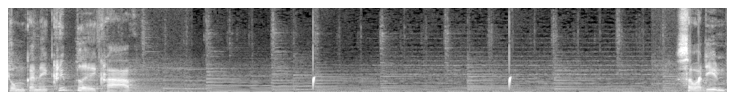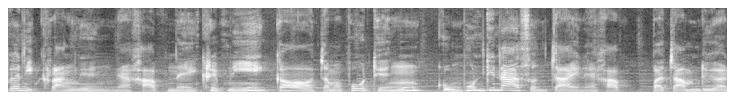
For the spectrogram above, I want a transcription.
ชมกันในคลิปเลยครับ สวัสดีเพื่อนๆอีกครั้งหนึ่งนะครับ ในคลิปนี้ก็จะมาพูดถึงกลุ่มหุ้นที่น่าสนใจนะครับ ประจำเดือน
